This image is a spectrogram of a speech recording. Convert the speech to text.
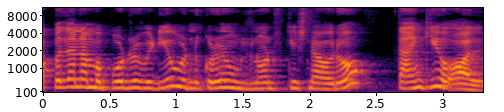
அப்போ தான் நம்ம போடுற வீடியோ உடனுக்குடன் உங்களுக்கு நோட்டிஃபிகேஷனாக வரும். தேங்க்யூ ஆல்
